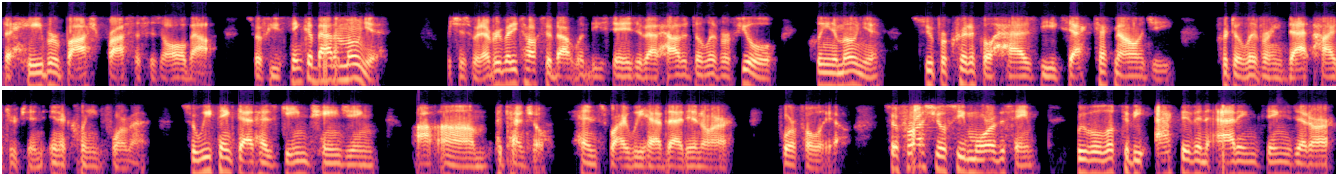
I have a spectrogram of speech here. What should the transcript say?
the Haber Bosch process is all about. So if you think about ammonia, which is what everybody talks about when these days about how to deliver fuel, clean ammonia, supercritical has the exact technology for delivering that hydrogen in a clean format. So we think that has game changing uh, um, potential, hence why we have that in our portfolio. So for us, you'll see more of the same. We will look to be active in adding things that are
